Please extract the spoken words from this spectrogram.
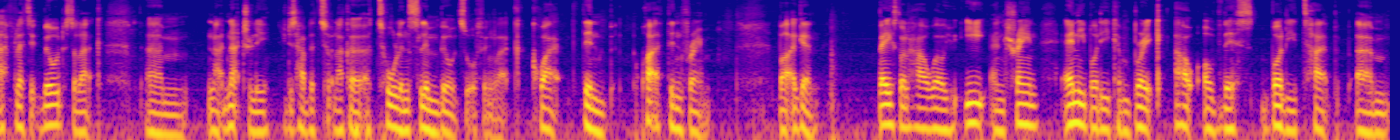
athletic build. So like, um, like naturally, you just have the t- like a, a tall and slim build sort of thing, like quite thin, quite a thin frame. But again, based on how well you eat and train, anybody can break out of this body type um,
